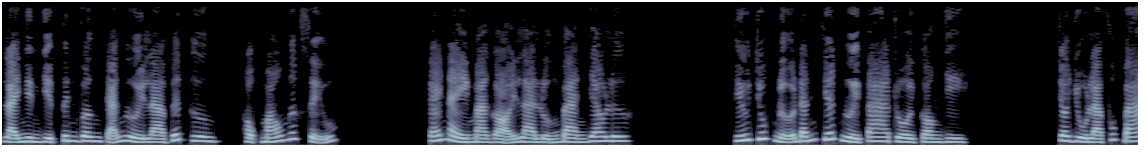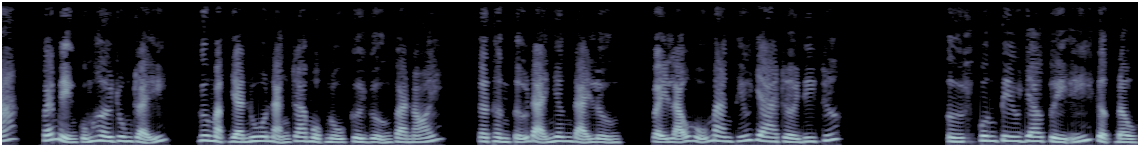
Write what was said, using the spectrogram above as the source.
lại nhìn Diệp Tinh Vân cả người là vết thương, hộc máu ngất xỉu. Cái này mà gọi là luận bàn giao lưu. Thiếu chút nữa đánh chết người ta rồi còn gì. Cho dù là phúc bá, khóe miệng cũng hơi run rẩy, gương mặt già nua nặng ra một nụ cười gượng và nói, Tờ thần tử đại nhân đại lượng, vậy lão hủ mang thiếu gia rời đi trước. Ừ, quân tiêu giao tùy ý gật đầu.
